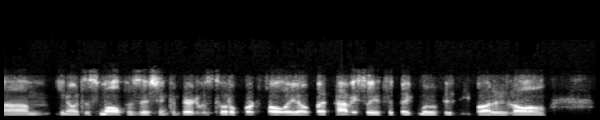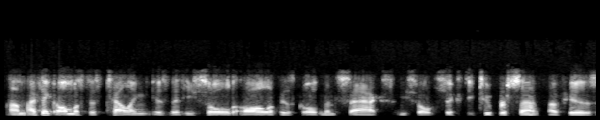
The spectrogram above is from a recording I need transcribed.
Um, you know, it's a small position compared to his total portfolio, but obviously it's a big move that he bought it at all. Um, I think almost as telling is that he sold all of his Goldman Sachs. He sold 62% of his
